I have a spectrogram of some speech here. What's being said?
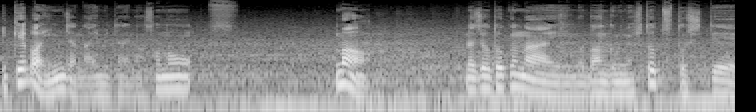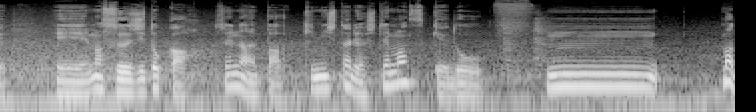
いけばいいんじゃないみたいな。そのまあラジオ特内の番組の一つとして、えー、まあ、数字とかそういうのはやっぱ気にしたりはしてますけどうーんまあ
